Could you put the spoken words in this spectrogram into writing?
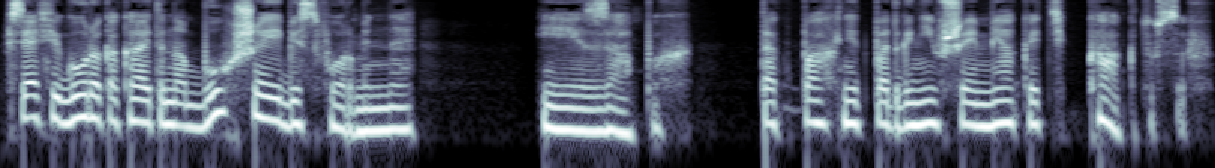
вся фигура какая-то набухшая и бесформенная. И запах так пахнет подгнившая мякоть кактусов.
